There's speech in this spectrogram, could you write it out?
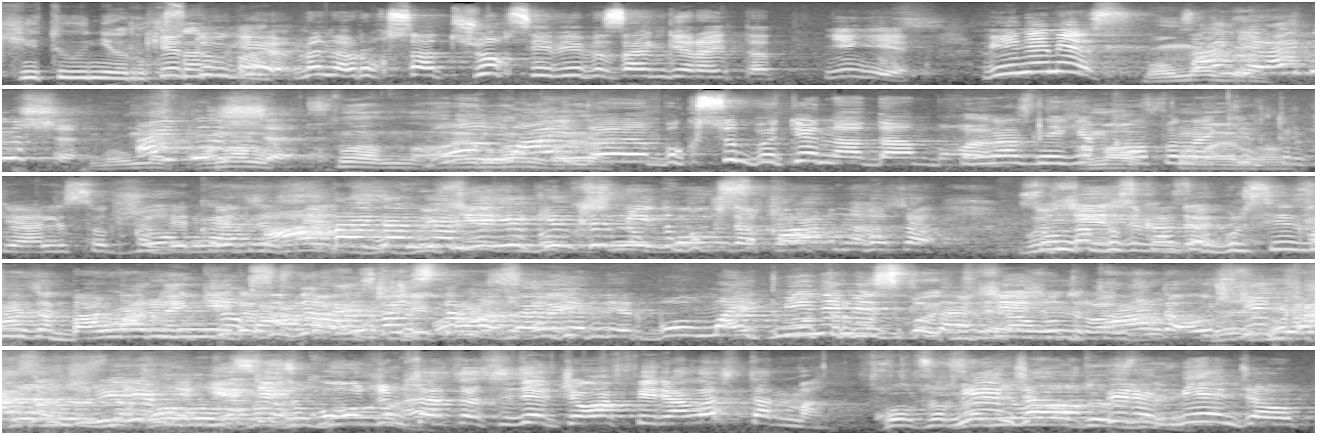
кетуіне рұқсат кетуге міне рұқсат жоқ себебі заңгер айтады. Неге? Мен емес. Заңгер айтыңызшы айтыңызшы. Болмайды ғой. бұл кісі бөтен адам бұған. Гүлназ неге қалпына келтіруге әлі сотқа Сонда біз қазір Гүлсезімді балалар үйіне болмайды мен емес жүремін. ертең қол жұмсаса сіздер жауап бере аласыздар ма? Мен жауап беремін мен жауап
